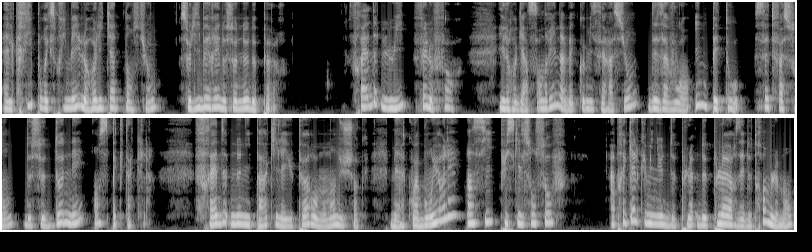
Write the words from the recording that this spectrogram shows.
Elle crie pour exprimer le reliquat de tension, se libérer de ce nœud de peur. Fred, lui, fait le fort. Il regarde Sandrine avec commisération, désavouant in petto cette façon de se donner en spectacle. Fred ne nie pas qu'il ait eu peur au moment du choc. Mais à quoi bon hurler ainsi, puisqu'ils sont saufs? Après quelques minutes de, de, pleurs et de tremblements,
